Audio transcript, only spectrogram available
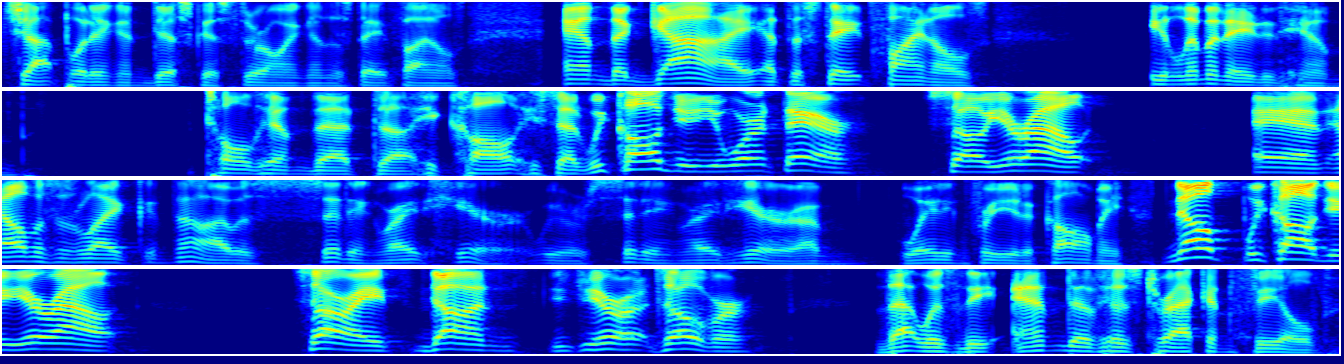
shot putting and discus throwing in the state finals. And the guy at the state finals eliminated him, told him that uh, he called. He said, "We called you. You weren't there, so you're out." And Elvis is like, "No, I was sitting right here. We were sitting right here. I'm waiting for you to call me." Nope, we called you. You're out. Sorry, done. You're it's over. That was the end of his track and field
